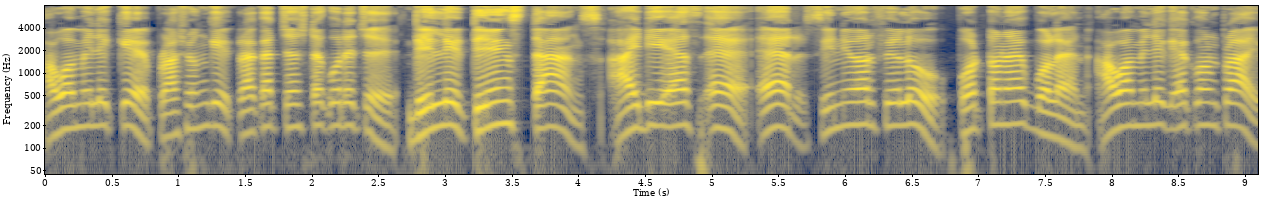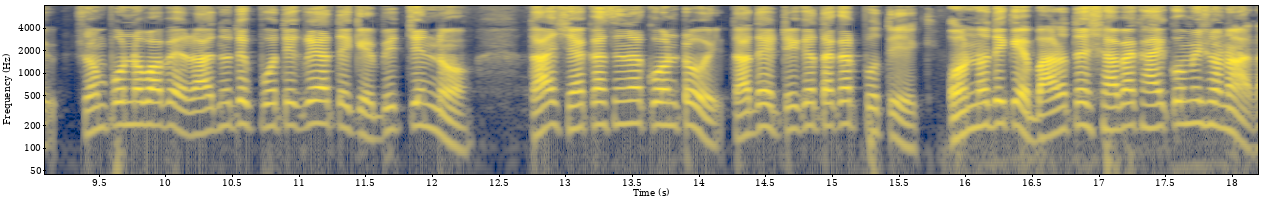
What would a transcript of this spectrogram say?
আওয়ামী লীগকে প্রাসঙ্গিক রাখার চেষ্টা করেছে। দিল্লির টিংস টাংস আইডিএসএ এর সিনিয়র ফেলো পট্টনায়ক বলেন, আওয়ামী লীগ এখন প্রায় সম্পূর্ণভাবে রাজনৈতিক প্রতিক্রিয়া থেকে বিচ্ছিন্ন। তাই শেখ হাসিনার কণ্ঠই তাদের টিকে থাকার প্রতীক। অন্যদিকে ভারতের সাবেক হাইকমিশনার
